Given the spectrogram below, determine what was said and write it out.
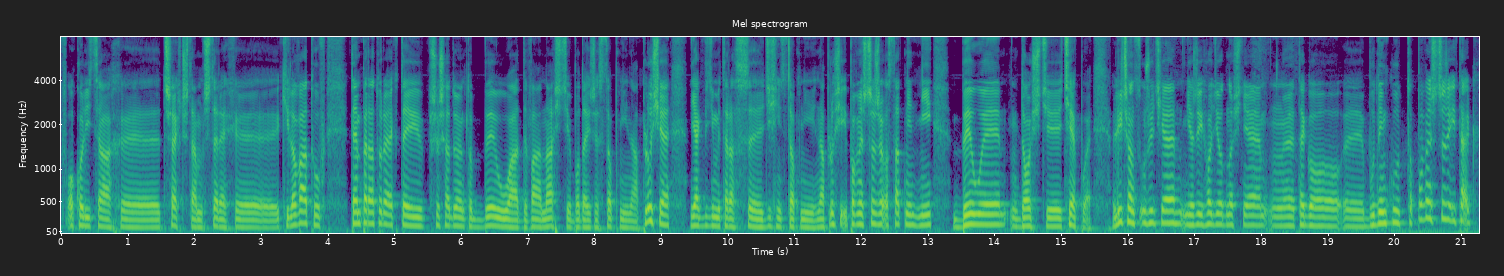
w okolicach e, 3 czy tam 4 kW. Temperatura jak tutaj przyszedłem to była 12 bodajże stopni na plusie. Jak widzimy teraz e, 10 stopni na plusie i powiem szczerze, ostatnie dni były dość e, ciepłe. Licząc użycie, jeżeli chodzi odnośnie mm, tego budynku, to powiem szczerze i tak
